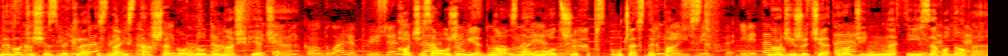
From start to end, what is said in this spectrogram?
Wywodzi się zwykle z najstarszego ludu na świecie, choć założył jedno z najmłodszych współczesnych państw. Godzi życie rodzinne i zawodowe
